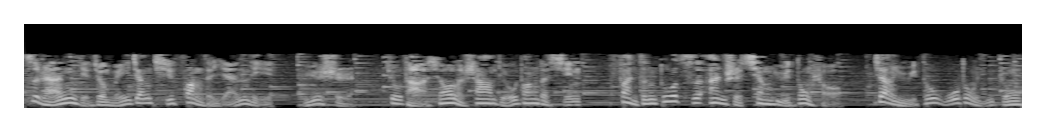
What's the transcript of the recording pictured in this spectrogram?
自然也就没将其放在眼里，于是就打消了杀刘邦的心。范增多次暗示项羽动手，项羽都无动于衷。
